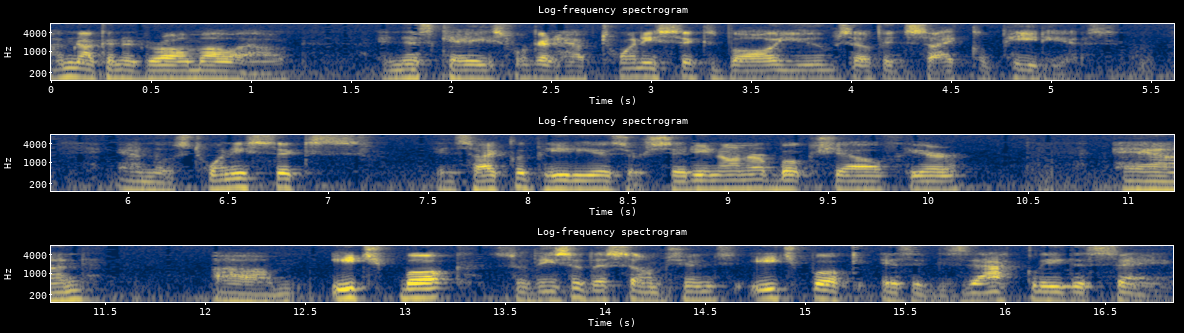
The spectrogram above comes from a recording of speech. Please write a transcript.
I'm not going to draw them all out. In this case, we're going to have 26 volumes of encyclopedias. And those 26 encyclopedias are sitting on our bookshelf here. And um, each book, so these are the assumptions, each book is exactly the same.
